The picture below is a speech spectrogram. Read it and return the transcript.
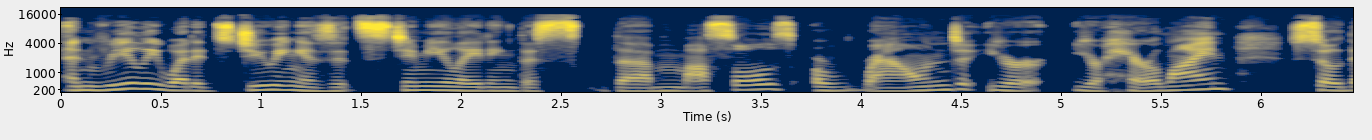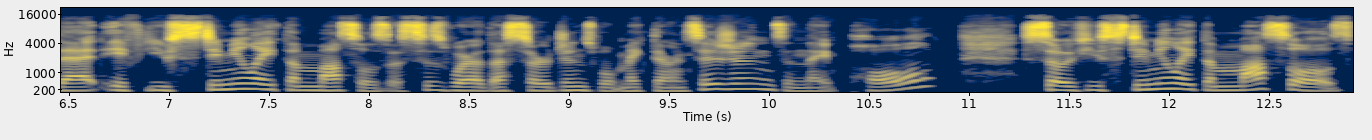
And really what it's doing is it's stimulating the muscles around your your hairline so that if you stimulate the muscles, this is where the surgeons will make their incisions and they pull. So if you stimulate the muscles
